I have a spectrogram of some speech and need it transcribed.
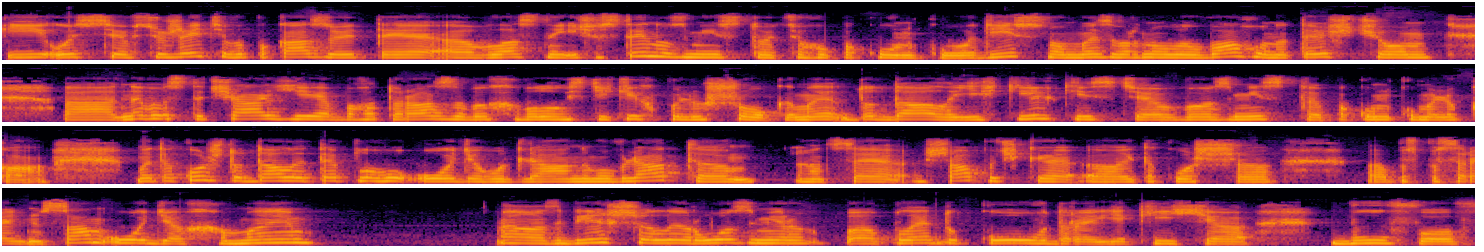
І ось в сюжеті ви показуєте власне і частину змісту цього пакунку. Дійсно, ми звернули увагу на те, що е, не вистачає багаторазових вологостійких пелюшок. І ми додали їх кількість в зміст пакунку малюка. Ми також додали теплого одягу для немовлят. Е, Це шапочки е, і також безпосередньо сам одяг. Ми збільшили розмір е, пледу ковдри, який е, був в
